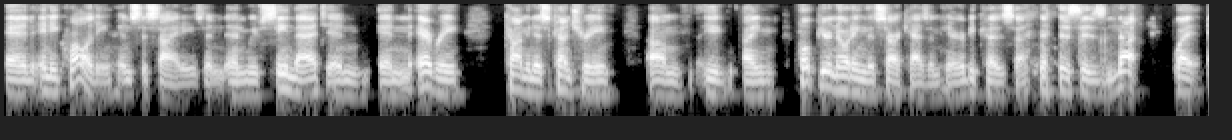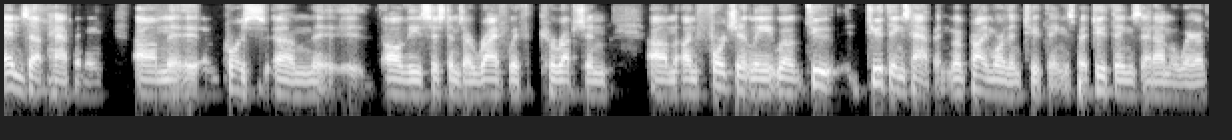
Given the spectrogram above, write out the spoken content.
and inequality in societies, and, and we've seen that in in every communist country. Um, you, I hope you're noting the sarcasm here because uh, this is not what ends up happening. Um, of course, um, all these systems are rife with corruption. Um, unfortunately, well, two two things happen. Well, probably more than two things, but two things that I'm aware of.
